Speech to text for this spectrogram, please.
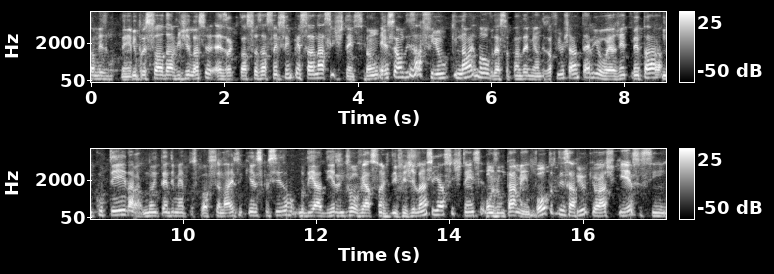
ao mesmo tempo. E o pessoal da vigilância executar suas ações sem pensar na assistência. Então, esse é um desafio que não é novo dessa pandemia, é um desafio já anterior. É a gente tentar incutir no entendimento dos profissionais e que eles precisam, no dia a dia, desenvolver ações de vigilância e assistência conjuntamente. Outro desafio que eu acho que esse sim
